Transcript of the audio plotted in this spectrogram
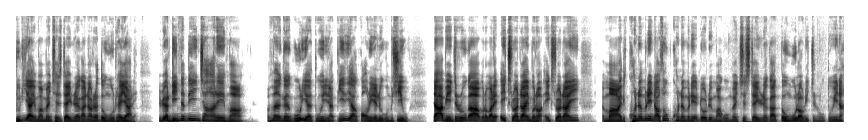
ဒုတိယပိုင်းမှာ Manchester United ကနောက်ထပ်3ဂိုးထပ်ရတယ်ပြပြဒီနှစ်သင်းကြားထဲမှာအမှန်ကန်ဂိုးတွေကတွင်းနေတာပြင်းစရာကောင်းနေတယ်လို့ကိုမရှိဘူးဒါအပြင်ကျွန်တော်တို့ကဘာလို့ပါလဲ extra time ပေါ့နော် extra time အမှာ9မိနစ်နောက်ဆုံး9မိနစ်အတော်တွင်မှာကို Manchester United က3ဂိုးလောက်ထိကျွန်တော်တို့တွင်းတာ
